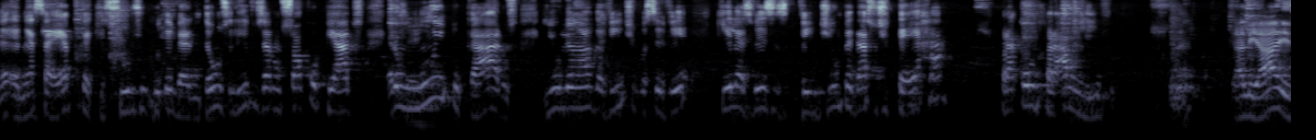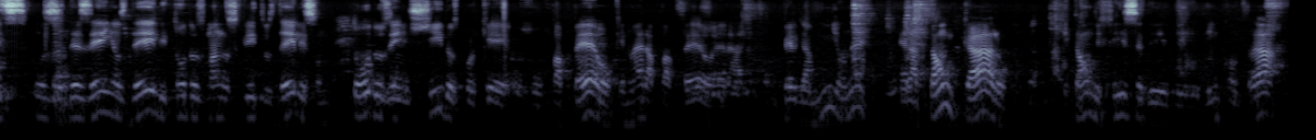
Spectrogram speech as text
né, é nessa época que surge o Gutenberg. Então, os livros eram só copiados, eram Sim. muito caros. E o Leonardo da Vinci, você vê que ele, às vezes, vendia um pedaço de terra para comprar um livro. Aliás, os desenhos dele, todos os manuscritos dele são todos enchidos porque o, papel, que não era papel, era pergaminho, né? Era tão caro e tão difícil de, de- de encontrar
